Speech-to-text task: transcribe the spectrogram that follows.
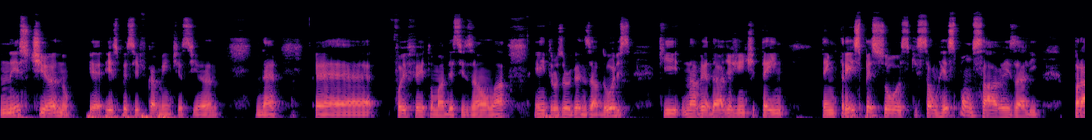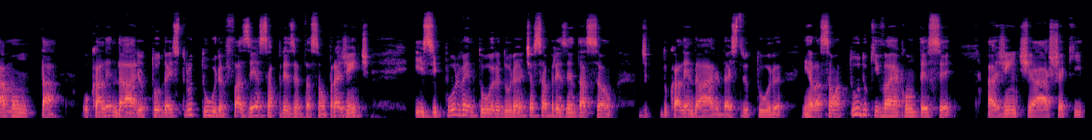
neste ano, é, especificamente esse ano, né, é, foi feita uma decisão lá entre os organizadores que, na verdade, a gente tem, tem três pessoas que são responsáveis ali para montar o calendário, toda a estrutura, fazer essa apresentação para a gente. E se porventura, durante essa apresentação de- do calendário, da estrutura, em relação a tudo que vai acontecer, a gente acha que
